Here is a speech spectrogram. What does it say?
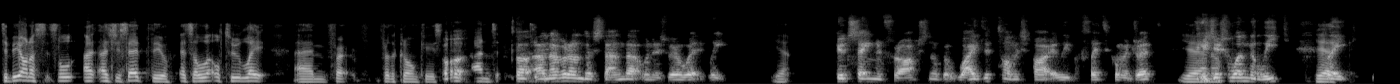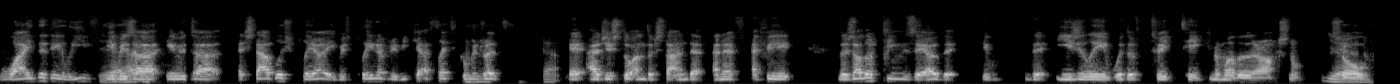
to be honest, it's a- as you said, Theo, it's a little too late um, for for the Kroenkes. Oh, And but I never understand that one as well. Like, Yeah. good signing for Arsenal, but why did Thomas Partey leave Atletico Madrid? yeah, he just won the league. yeah, Like, why did he leave? He was a he was a established player. He was playing every week at Atletico Mhm. Madrid. Yeah. Eh, I just don't understand it. And if if he there's other teams there that he, that easily would have ta- taken him other than Arsenal. yeah. so.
